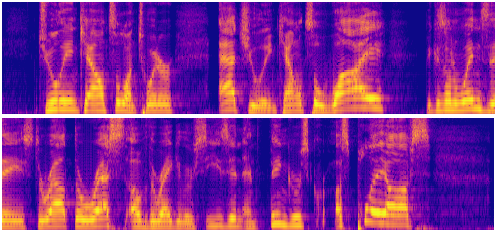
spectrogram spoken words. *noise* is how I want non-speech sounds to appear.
Julian Council on Twitter at Julian Council. Why? Because on Wednesdays, throughout the rest of the regular season and fingers crossed playoffs,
